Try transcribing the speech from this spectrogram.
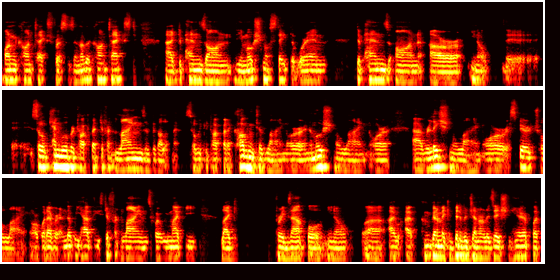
one context versus another context uh, depends on the emotional state that we're in depends on our you know so ken wilber talked about different lines of development. So we could talk about a cognitive line or an emotional line or a relational line or a spiritual line or whatever. And that we have these different lines where we might be like for example you know uh, I, I, am going to make a bit of a generalization here, but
